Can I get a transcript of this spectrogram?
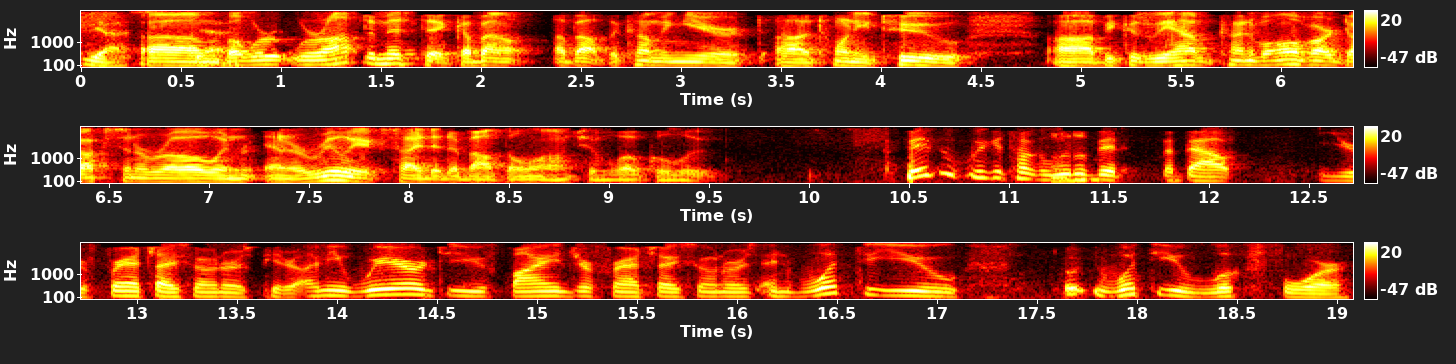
Yes. Um, yes. But we're we're optimistic about about the coming year, uh, 22, uh, because we have kind of all of our ducks in a row and, and are really excited about the launch of Local Loop. Maybe we could talk a little mm-hmm. bit about your franchise owners, Peter? I mean, where do you find your franchise owners, and what do you what do you look for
